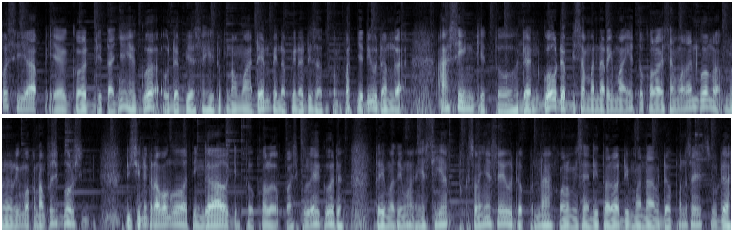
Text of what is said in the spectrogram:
kok siap? Ya kalau ditanya ya gue udah biasa hidup nomaden pindah-pindah di satu tempat jadi udah nggak asing gitu. Dan gue udah bisa menerima itu. Kalau SMA kan gue nggak menerima. Kenapa sih gue harus di sini? Kenapa gue tinggal gitu? Kalau pas kuliah gue udah terima-terima ya siap. Soalnya saya udah pernah kalau misalnya ditaruh di mana pun saya sudah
